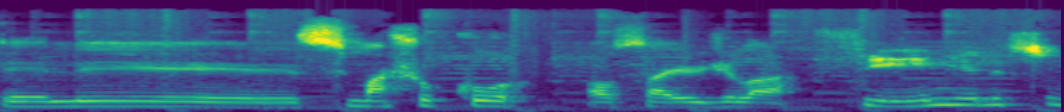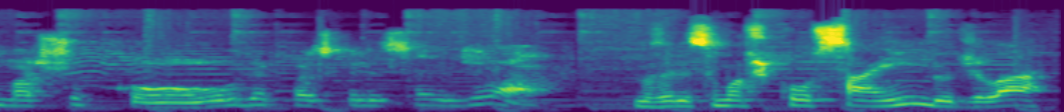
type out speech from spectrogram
Ele se machucou ao sair de lá? Sim, ele se machucou depois que ele saiu de lá. Mas ele se machucou saindo de lá?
